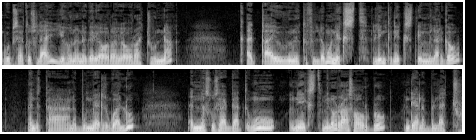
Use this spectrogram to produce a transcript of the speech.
ዌብሳይቶች ላይ የሆነ ነገር ያወሯችሁና ቀጣዩን ክፍል ደግሞ next link next የሚል አድርገው እንድታነቡ የሚያደርጉ አሉ እነሱ ሲያጋጥሙ next የሚለው ራሱ አውርዶ እንዲያነብላችሁ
